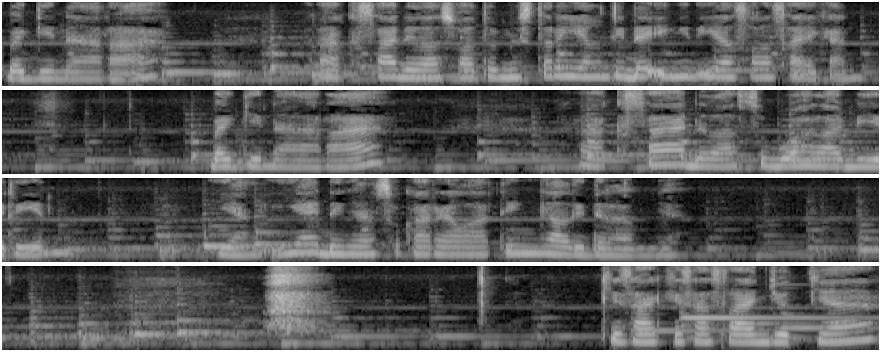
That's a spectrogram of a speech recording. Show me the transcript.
Bagi Nara, Raksa adalah suatu misteri yang tidak ingin ia selesaikan. Bagi Nara, Raksa adalah sebuah labirin yang ia dengan sukarela tinggal di dalamnya. Kisah-kisah selanjutnya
